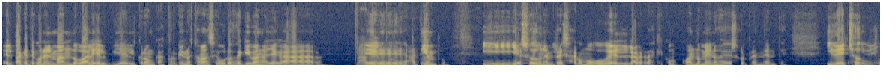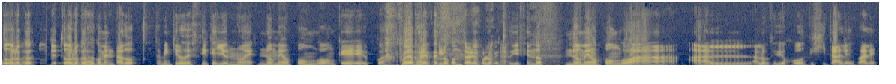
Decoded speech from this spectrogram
el paquete con el mando, ¿vale? Y el, y el Chromecast, porque no estaban seguros de que iban a llegar A tiempo. eh, a tiempo. Y eso de una empresa como Google, la verdad es que como- cuando menos es sorprendente. Y de hecho, todo lo que, de todo lo que os he comentado, también quiero decir que yo no, he- no me opongo, aunque pueda, pueda parecer lo contrario por lo que estoy diciendo, no me opongo a, al- a los videojuegos digitales, ¿vale?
